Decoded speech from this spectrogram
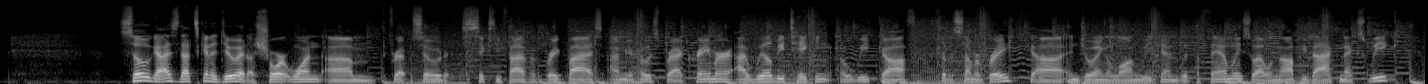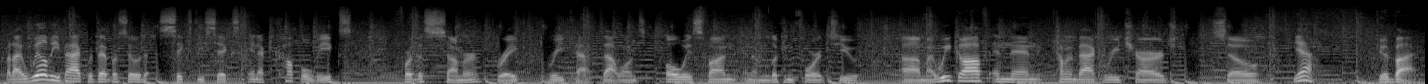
So, guys, that's going to do it. A short one um, for episode 65 of Brake Bias. I'm your host, Brad Kramer. I will be taking a week off for the summer break, uh, enjoying a long weekend with the family, so I will not be back next week. But I will be back with episode 66 in a couple weeks for the summer break recap. That one's always fun, and I'm looking forward to uh, my week off and then coming back recharged. So, yeah, goodbye.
